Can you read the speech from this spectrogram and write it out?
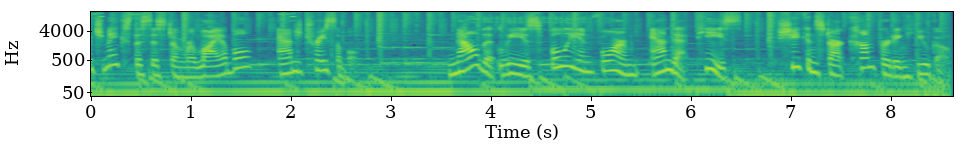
which makes the system reliable and traceable. Now that Lee is fully informed and at peace, she can start comforting Hugo.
